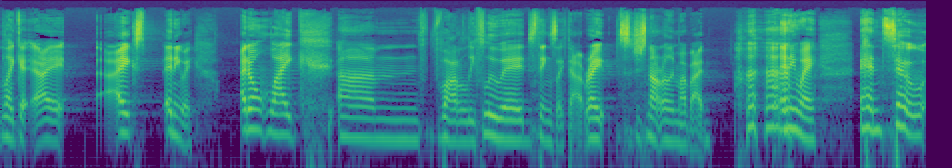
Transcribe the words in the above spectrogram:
like I, I ex- anyway. I don't like um, bodily fluids, things like that, right? It's just not really my vibe. anyway, and so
